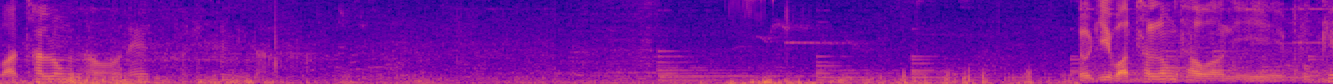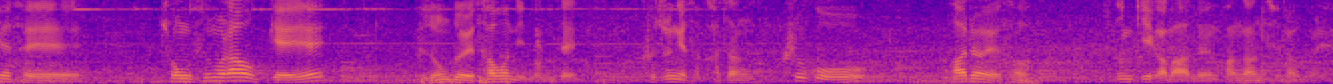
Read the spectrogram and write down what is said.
와찰롱 사원에 도착했습니다. 여기 와찰롱 사원이 푸켓에 총 29개의 그 정도의 사원이 있는데 그 중에서 가장 크고 화려해서 인기가 많은 관광지라고 해요.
